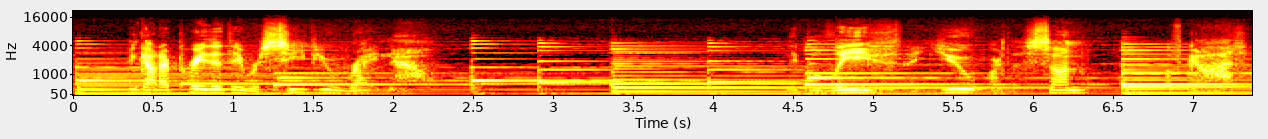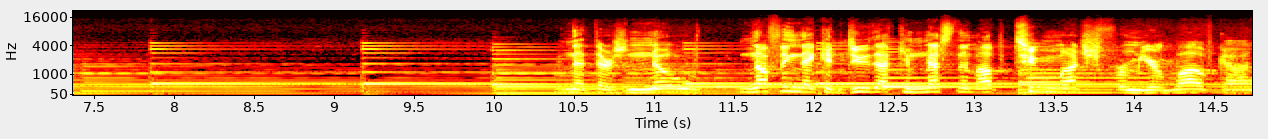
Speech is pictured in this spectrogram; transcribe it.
And God, I pray that they receive you right now believe that you are the Son of God. And that there's no nothing they can do that can mess them up too much from your love, God.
